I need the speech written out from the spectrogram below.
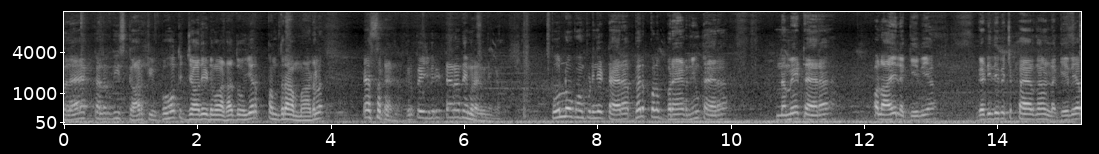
ਬਲੈਕ ਕਲਰ ਦੀ ਸਕਾਰਪੀਓ ਬਹੁਤ ਜ਼ਿਆਦਾ ਡਿਮਾਂਡ ਆ। 2015 ਮਾਡਲ S10 ਗੁਰਪੇਜ ਵੀਰੇ, ਟਾਇਰਾਂ ਤੇ ਮਰਾਇਓ ਨੇਗਾ ਪੋਲੋ ਕੰਪਨੀ ਦੇ ਟਾਇਰ ਆ, ਬਿਲਕੁਲ ਬ੍ਰਾਂਡ ਨਿਊ ਟਾਇਰ ਆ, ਨਵੇਂ ਟਾਇਰ ਆ ਅਲਾਏ ਲੱਗੇ ਵੇ ਆ, ਗੱਡੀ ਦੇ ਵਿੱਚ ਪੈਰਦਾਨ ਲੱਗੇ ਵੇ ਆ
